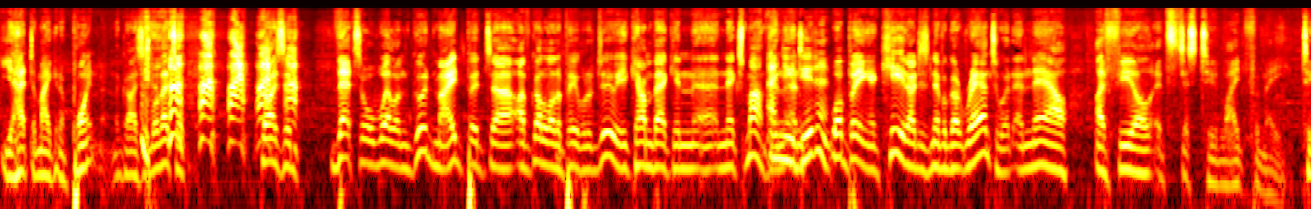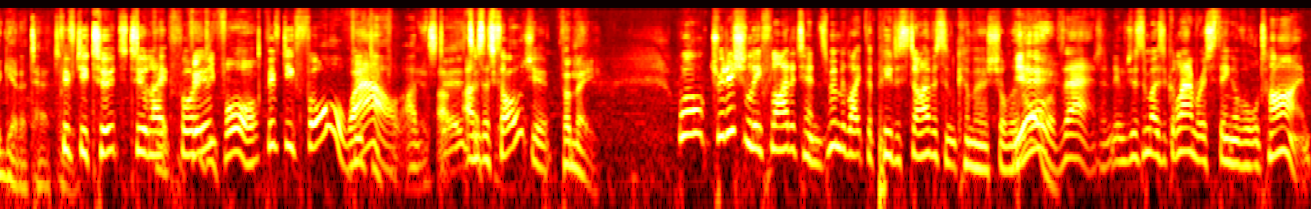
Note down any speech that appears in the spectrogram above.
you had to make an appointment. The guy said, "Well, that's all." guy said. That's all well and good, mate, but uh, I've got a lot of people to do. You come back in uh, next month, And you didn't. Well, being a kid, I just never got round to it, and now I feel it's just too late for me to get a tattoo. 52, it's too late for you? 54 54, wow. 54, I've, it's- I've undersold you. for me. Well, traditionally, flight attendants, remember like the Peter Stuyvesant commercial and Yeah. all of that, and it was just the most glamorous thing of all time.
